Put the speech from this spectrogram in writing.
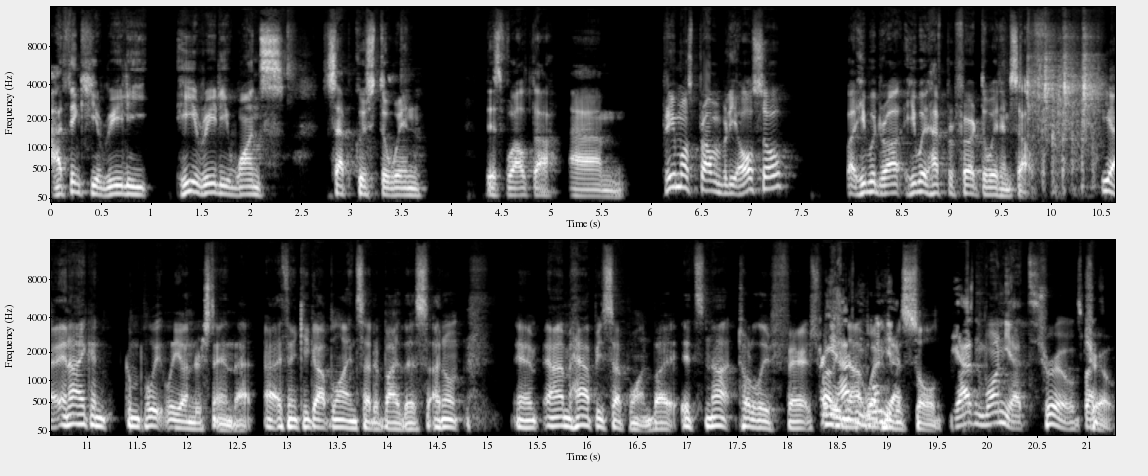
I think he really he really wants Sepp to win this Vuelta. Um, Primoz probably also, but he would he would have preferred to win himself. Yeah, and I can completely understand that. I think he got blindsided by this. I don't. And I'm happy Sepp won, but it's not totally fair. It's probably not what he was sold. He hasn't won yet. True, but, true.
